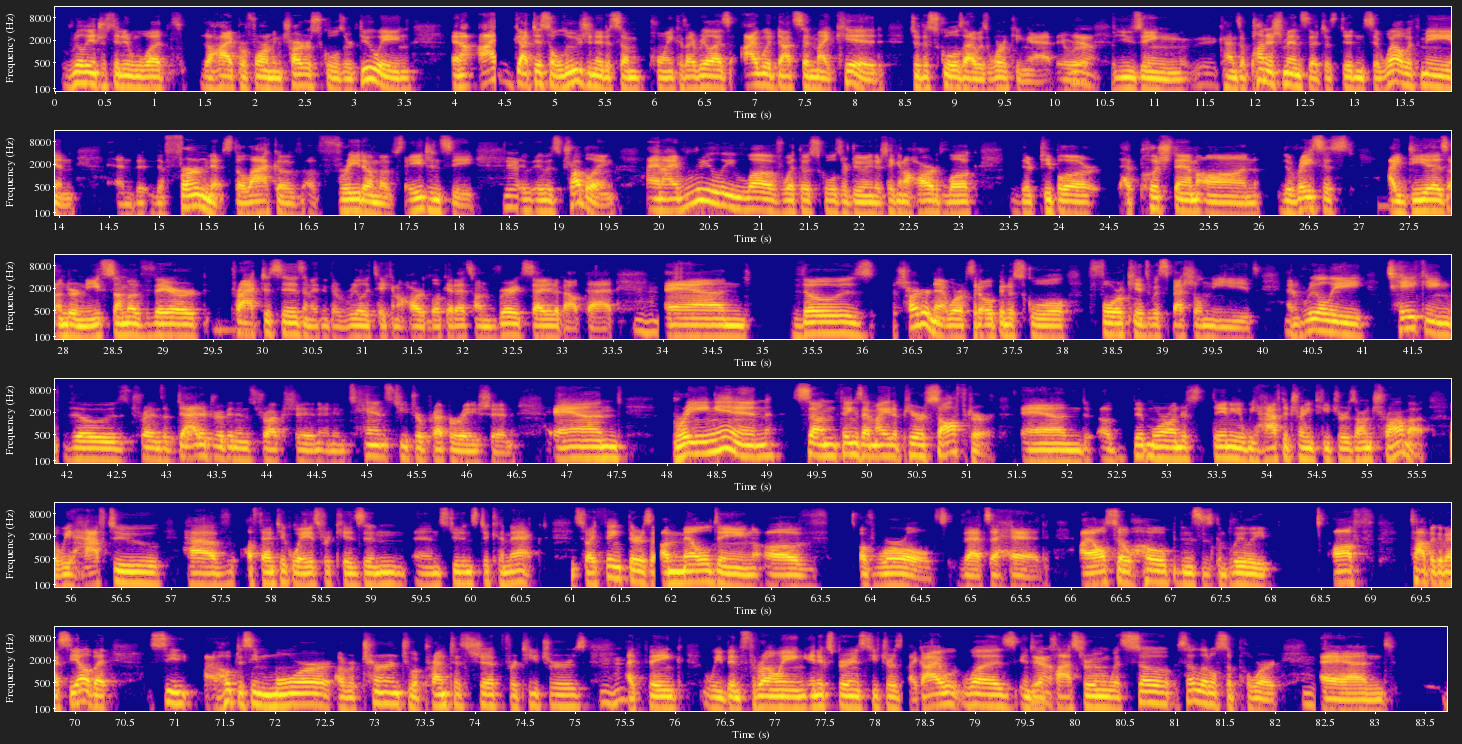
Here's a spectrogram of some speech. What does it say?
really interested in what the high performing charter schools are doing. And I got disillusioned at some point because I realized I would not send my kid to the schools I was working at. They were yeah. using kinds of punishments that just didn't sit well with me. And and the, the firmness, the lack of, of freedom of agency, yeah. it, it, was troubling. And I really love what those schools are doing. They're taking a hard look. Their people are have pushed them on the racist ideas underneath some of their practices, and I think they're really taking a hard look at it. So I'm very excited about that. Mm-hmm. And those charter networks that open a school for kids with special needs and really taking those trends of data driven instruction and intense teacher preparation and bringing in some things that might appear softer and a bit more understanding that we have to train teachers on trauma. but We have to have authentic ways for kids and, and students to connect. So I think there's a melding of, of worlds that's ahead. I also hope, and this is completely off topic of SEL, but see i hope to see more a return to apprenticeship for teachers mm-hmm. i think we've been throwing inexperienced teachers like i was into yeah. the classroom with so so little support mm-hmm. and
